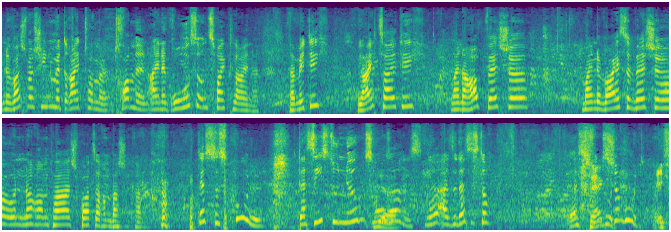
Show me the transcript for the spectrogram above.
Eine Waschmaschine mit drei Trommeln, eine große und zwei kleine. Damit ich gleichzeitig meine Hauptwäsche, meine weiße Wäsche und noch ein paar Sportsachen waschen kann. Das ist cool. Das siehst du nirgendwo ja. sonst. Ne? Also das ist doch, das finde ich schon gut. Ich,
